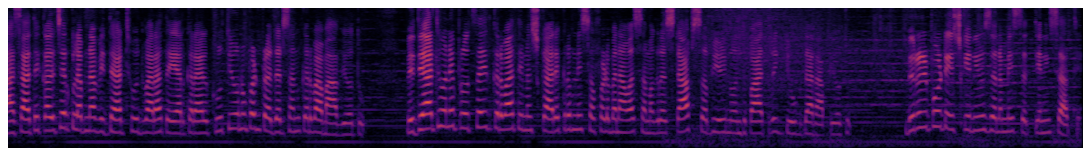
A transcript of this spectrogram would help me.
આ સાથે કલ્ચર ક્લબના વિદ્યાર્થીઓ દ્વારા તૈયાર કરાયેલ કૃતિઓનું પણ પ્રદર્શન કરવામાં આવ્યું હતું. વિદ્યાર્થીઓને પ્રોત્સાહિત કરવા તેમજ કાર્યક્રમને સફળ બનાવવા સમગ્ર સ્ટાફ સભ્યોએ નોંધપાત્ર યોગદાન આપ્યું હતું. Bureau report HK news Ramesh સત્યની સાથે.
